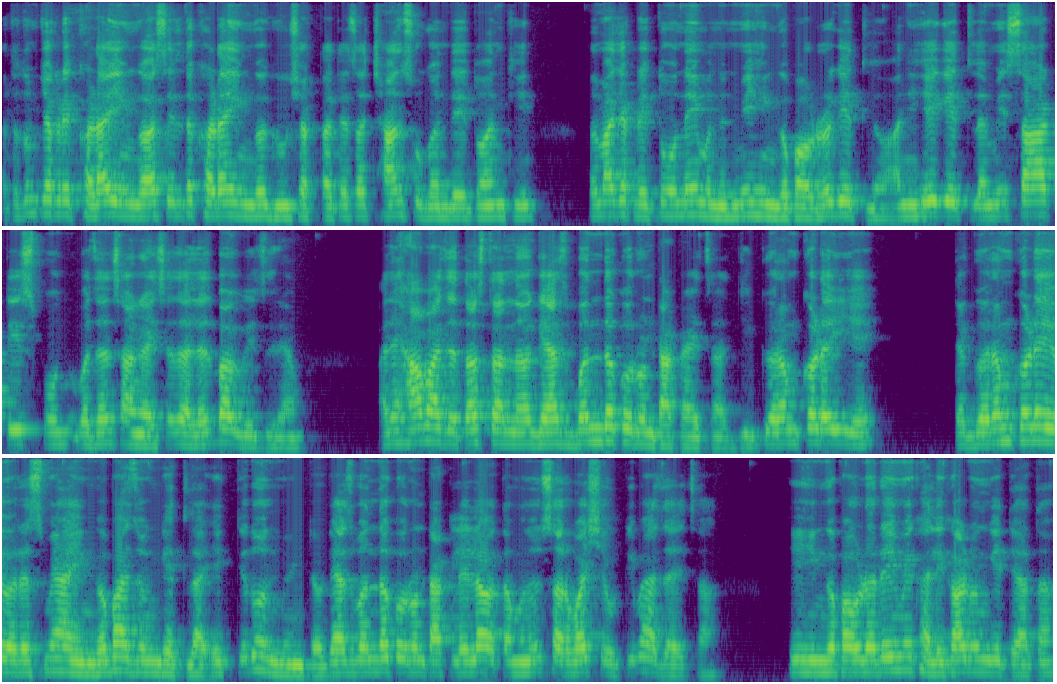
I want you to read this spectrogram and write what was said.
आता तुमच्याकडे खडा हिंग असेल तर खडा हिंग घेऊ शकता. त्याचा छान सुगंध येतो आणखी तर माझ्याकडे तो नाही म्हणून मी हिंग पावडर घेतलं. आणि हे घेतलं मी सहा टीस्पून वजन सांगायचं झाल्यास बावीस ग्रॅम. आणि हा भाजत असताना गॅस बंद करून टाकायचा. जी गरम कढई आहे त्या गरम कढईवरच मी हा हिंग भाजून घेतला एक ते दोन मिनटं. गॅस बंद करून टाकलेला होता म्हणून सर्वात शेवटी भाजायचा. ही हिंग पावडरही मी खाली काढून घेते आता.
